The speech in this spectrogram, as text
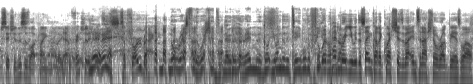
session. This is like playing, playing professional. Yeah, it is. It's a throwback. No rest for the wicked. Now that you're in, they've got you under the table. The feet We're are under. peppering you with the same kind of questions about international rugby as well.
